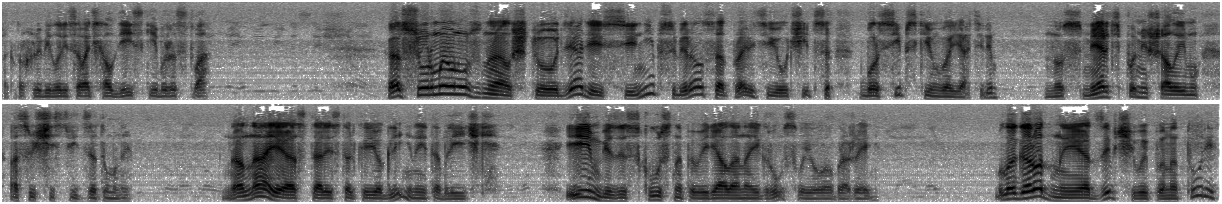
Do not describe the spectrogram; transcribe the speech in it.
на которых любила рисовать халдейские божества. От Сурмы он узнал, что дядя Синип собирался отправить ее учиться к борсипским воятелям, но смерть помешала ему осуществить задуманное. На Нае остались только ее глиняные таблички. Им безыскусно поверяла она игру своего воображения. Благородный и отзывчивый по натуре,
